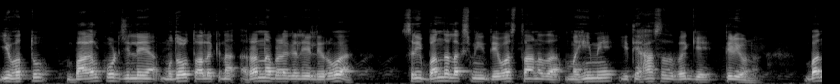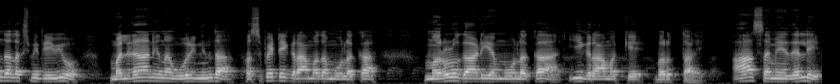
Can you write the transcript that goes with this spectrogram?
ಇವತ್ತು ಬಾಗಲಕೋಟ್ ಜಿಲ್ಲೆಯ ಮುದೋಳ್ ತಾಲೂಕಿನ ರನ್ನ ಬೆಳಗಲಿಯಲ್ಲಿರುವ ಶ್ರೀ ಬಂದಲಕ್ಷ್ಮಿ ದೇವಸ್ಥಾನದ ಮಹಿಮೆ ಇತಿಹಾಸದ ಬಗ್ಗೆ ತಿಳಿಯೋಣ. ಬಂದಲಕ್ಷ್ಮಿ ದೇವಿಯು ಮಲೆನಾಡಿನ ಊರಿನಿಂದ ಹೊಸಪೇಟೆ ಗ್ರಾಮದ ಮೂಲಕ ಮರಳುಗಾಡಿಯ ಮೂಲಕ ಈ ಗ್ರಾಮಕ್ಕೆ ಬರುತ್ತಾಳೆ. ಆ ಸಮಯದಲ್ಲಿ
